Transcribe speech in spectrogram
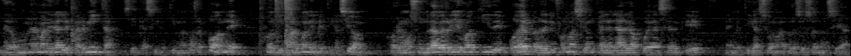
de alguna manera le permita, si es que así lo estima corresponde, continuar con la investigación. Corremos un grave riesgo aquí de poder perder información que a la larga puede hacer que la investigación o el proceso no sea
